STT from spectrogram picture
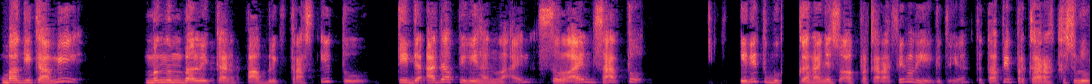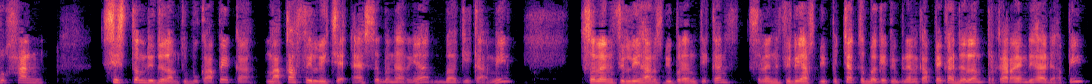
bagi kami mengembalikan public trust itu tidak ada pilihan lain selain satu ini bukan hanya soal perkara Firly gitu ya, tetapi perkara keseluruhan sistem di dalam tubuh KPK, maka Firly CS sebenarnya bagi kami selain Firly harus diberhentikan, selain Firly harus dipecat sebagai pimpinan KPK dalam perkara yang dihadapi,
